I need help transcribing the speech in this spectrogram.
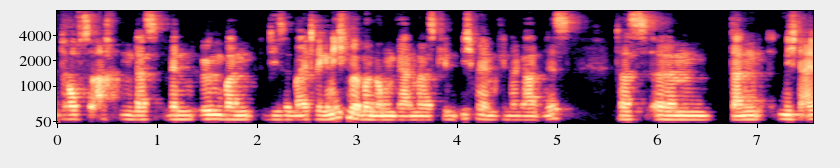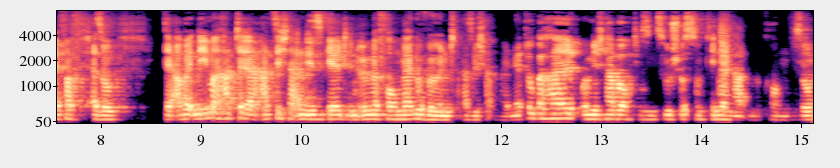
darauf zu achten, dass wenn irgendwann diese Beiträge nicht mehr übernommen werden, weil das Kind nicht mehr im Kindergarten ist, dass ähm, dann nicht einfach, also der Arbeitnehmer hatte, hat sich an dieses Geld in irgendeiner Form mehr gewöhnt. Also ich habe mein Nettogehalt und ich habe auch diesen Zuschuss zum Kindergarten bekommen. So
